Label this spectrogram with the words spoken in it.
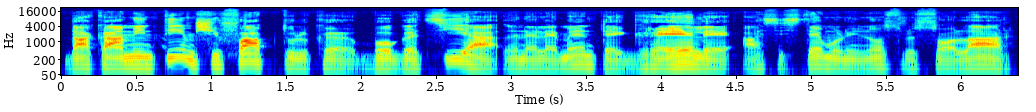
Dacă amintim și faptul că bogăția în elemente grele a sistemului nostru solar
